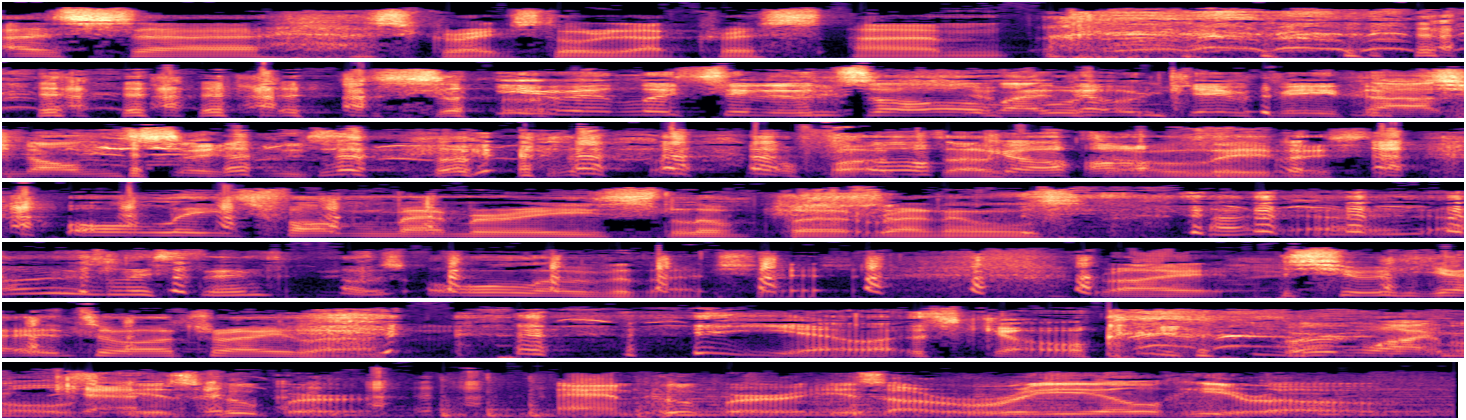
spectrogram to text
that's, uh, that's a great story, that Chris. Um, so, You weren't listening at all. Like, don't give me that nonsense. well, Fuck I'm off. totally. All these fond memories. Love Burt Reynolds. I, I, I was listening. I was all over that shit. Right, should we get into our trailer? yeah, let's go. Burt Reynolds is Hooper, and Hooper is a real hero.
